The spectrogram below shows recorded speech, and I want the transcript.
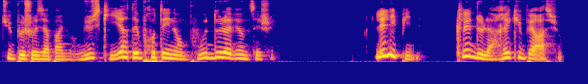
Tu peux choisir par exemple du skier, des protéines en poudre, de la viande séchée. Les lipides, clé de la récupération.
